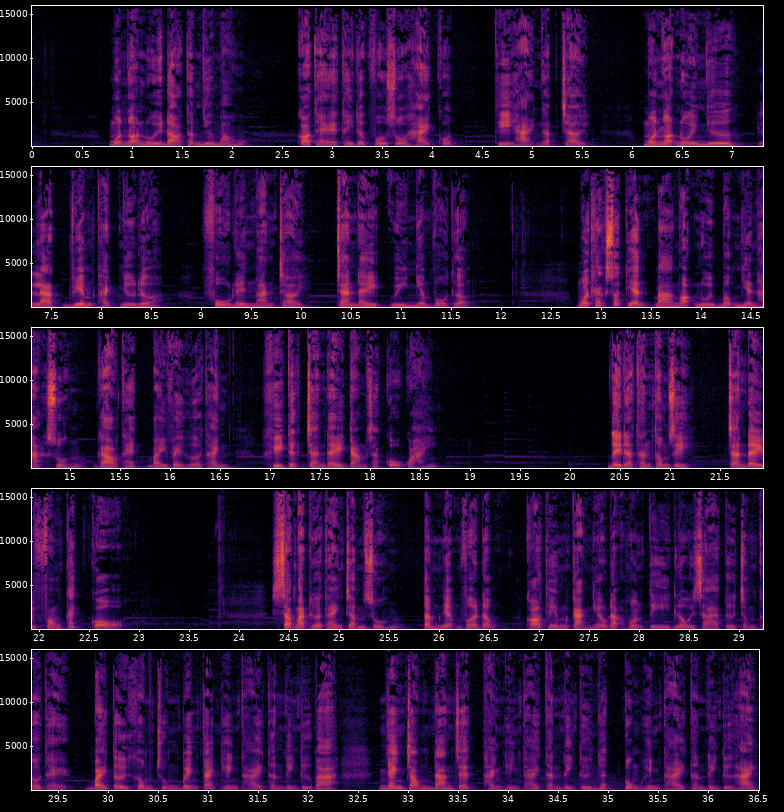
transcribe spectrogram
Một ngọn núi đỏ thẫm như máu, có thể thấy được vô số hài cốt, thi hải ngập trời. Một ngọn núi như là viêm thạch như lửa, phủ lên màn trời, tràn đầy uy nghiêm vô thượng. Một khắc xuất hiện ba ngọn núi bỗng nhiên hạ xuống, gào thét bay về hứa thanh, khí tức tràn đầy cảm giác cổ quái. Đây là thần thông gì? Tràn đầy phong cách cổ Sắc mặt hứa thanh trầm xuống, tâm niệm vừa động, có thêm càng nhiều đạo hồn ti lôi ra từ trong cơ thể, bay tới không trung bên cạnh hình thái thần linh thứ ba, nhanh chóng đan dệt thành hình thái thần linh thứ nhất cùng hình thái thần linh thứ hai.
